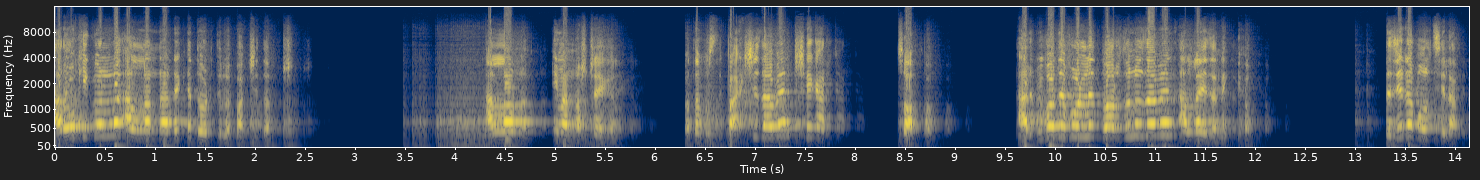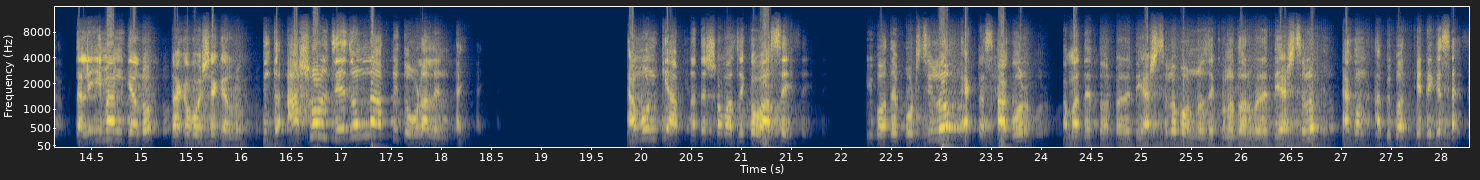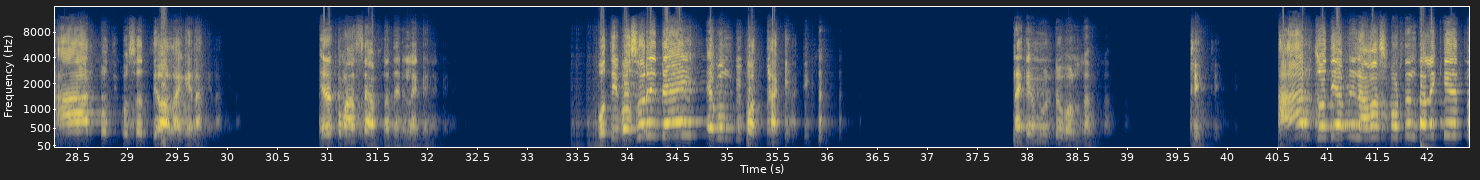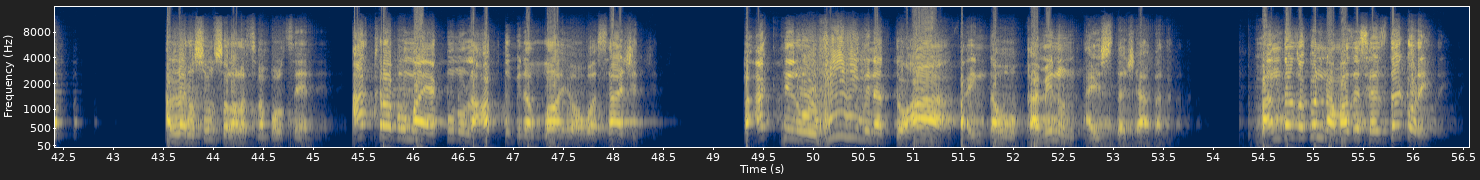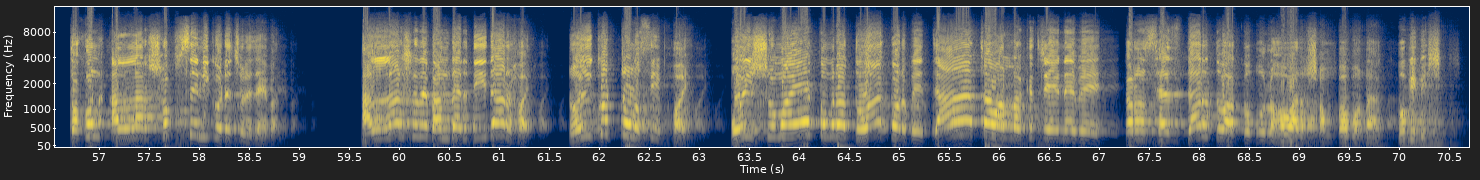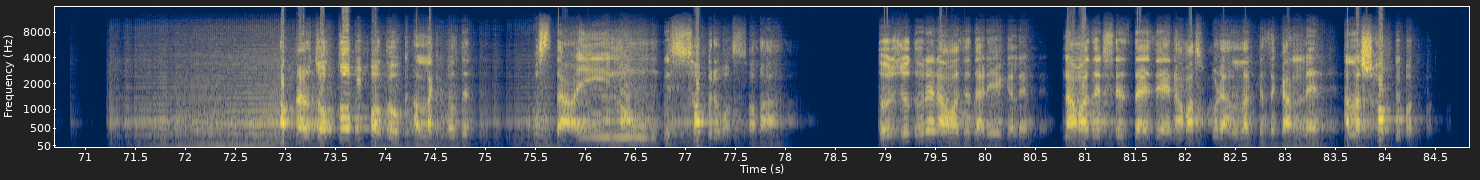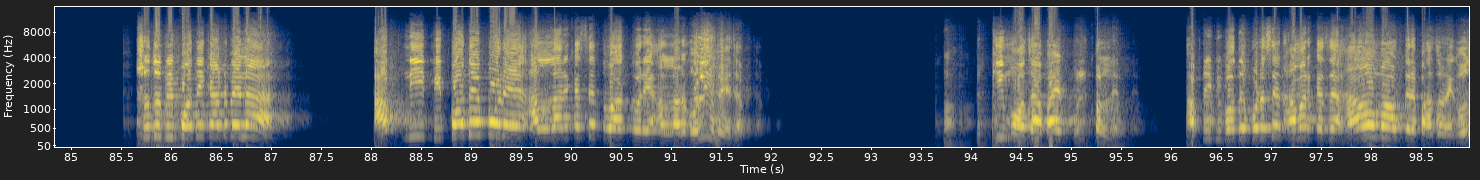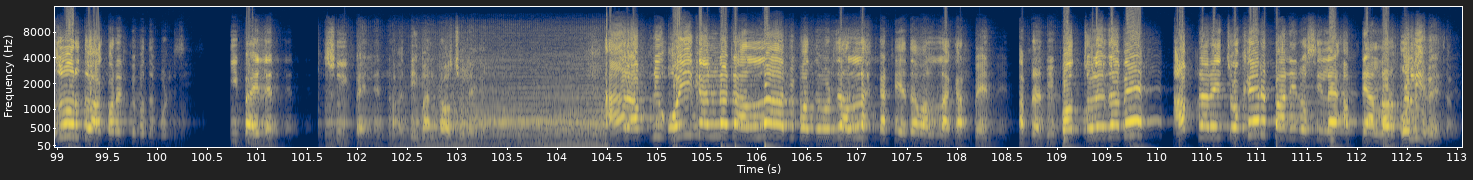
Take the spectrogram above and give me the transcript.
আর ও কি করল? আল্লাহ না ডেকে দৌড় দিল পাক্ষি দর্শন আল্লাহ ইমান নষ্ট হয়ে গেল। কথা বুঝতে পাকশি যাবেন শেখার সব আর বিপদে পড়লে দশ জন্য যাবেন আল্লাহ জানে কি হবে। যেটা বলছিলাম, তাহলে ইমান গেল টাকা পয়সা গেল, কিন্তু আসল যে জন্য আপনি দৌড়ালেন ভাই এমনকি আপনাদের সমাজে কেউ আছে, বিপদে পড়ছিল, একটা ছাগল আমাদের দরবারে দিয়ে আসছিল অন্য যে কোনো দরবারে দিয়ে আসছিল, এখন বিপদ কেটে গেছে, আর প্রতি বছর দেওয়া লাগে না। এরকম আছে আপনাদের এলাকায়? প্রতি বছরই দেয় এবং বিপদ থাকে, ঠিক না? নাকি আমি উল্টো বললাম? ঠিক ঠিক। আর যদি আপনি নামাজ পড়তেন, তাহলে কি হতো? আল্লাহ রসুল সাল্লাম বলছেন, আকরাবু মা ইয়াকুনুল আবদু মিনাল্লাহি ওয়া সাজিদ। ফীহি মিনাদ দুআ, ফাইন্নাহু কামিনুন আইস্তাজাবা বান্দা যখন নামাজে সেজদা করে, তখন আল্লাহর সবচেয়ে নিকটে চলে যায় বান্দা। আল্লাহর সাথে বান্দার দিদার হয়, নৈকট্য নসিব হয়। ওই সময়ে তোমরা দোয়া করবে, যা চাও আল্লাহকে চেয়ে নেবে কারণ সেজদার দোয়া কবুল হওয়ার সম্ভাবনা খুবই বেশি। আপনার যত বিপদ হোক বলতেন "ওয়াস্তাঈনু বিস-সাবর ওয়াস-সালাহ।" ধৈর্য ধরে নামাজে দাঁড়িয়ে গেলেন। নামাজের শেষদায় যে নামাজ পড়ে আল্লাহর কাছে কানলেন আল্লাহ সব বিপদ শুধু বিপদে কাটবে না, আপনি বিপদে পড়ে আল্লাহর কাছে দোয়া করে আল্লাহর অলি হয়ে যাবে কি মজা ভাই, ভুল করলেন। আপনি বিপদে পড়েছেন, আমার কাছে হাও মাও করে পাঁচরে হুজুর দোয়া করেন, বিপদে পড়েছি। কি পাইলেন? কিছুই পাইলেন না, হয়তো ইমানটাও চলে গেল। আর আপনি ওই কান্নাটা আল্লাহ বিপদে পড়ছে, আল্লাহ কাটিয়ে দাও, আল্লাহ কানবেন। আপনার বিপদ চলে যাবে, আপনার এই চোখের পানির ওসিলায় আপনি আল্লাহর অলি হয়ে যাবেন।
